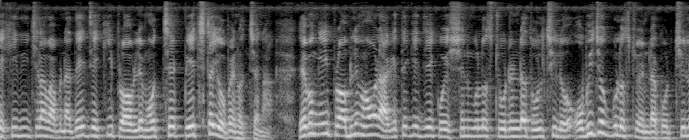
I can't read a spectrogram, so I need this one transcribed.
দেখিয়ে দিয়েছিলাম আপনাদের যে কি প্রবলেম হচ্ছে পেজটাই ওপেন হচ্ছে না। এবং এই প্রবলেম হওয়ার আগে থেকে যে কোয়েশ্চেনগুলো স্টুডেন্টরা তুলছিল, অভিযোগগুলো স্টুডেন্টরা করছিল,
